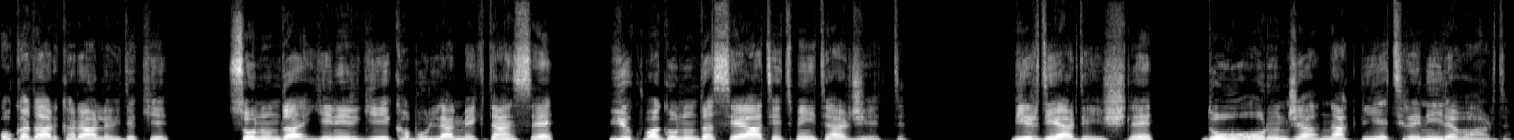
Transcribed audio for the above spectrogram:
o kadar kararlıydı ki, sonunda yenilgiyi kabullenmektense yük vagonunda seyahat etmeyi tercih etti. Bir diğer deyişle Doğu Orunca nakliye treniyle vardı.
